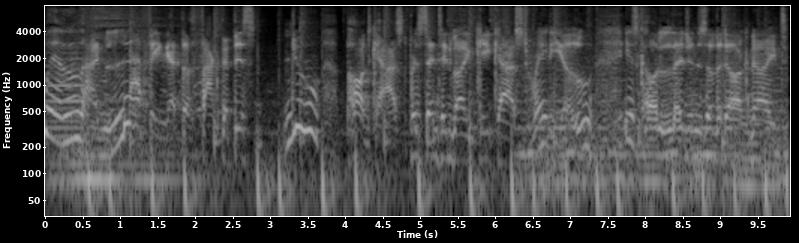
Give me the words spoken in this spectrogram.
Well, I'm laughing at the fact that this new podcast presented by Geekcast Radio is called Legends of the Dark Knight.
